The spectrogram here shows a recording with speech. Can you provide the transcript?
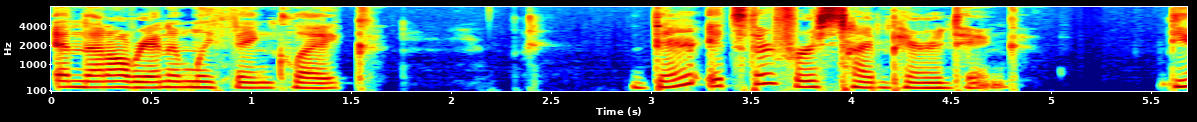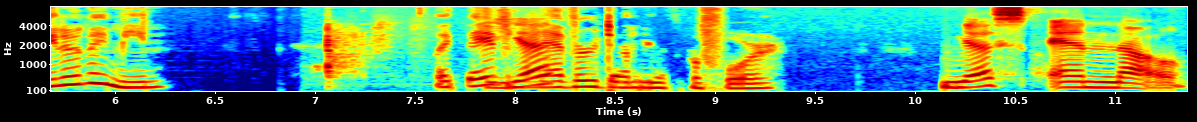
and then I'll randomly think like, they're it's their first time parenting. Do you know what I mean? Like they've Yes. never done this before. Yes and no.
